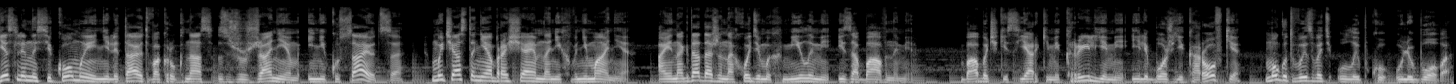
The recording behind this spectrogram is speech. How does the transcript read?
Если насекомые не летают вокруг нас с жужжанием и не кусаются, мы часто не обращаем на них внимания, а иногда даже находим их милыми и забавными. Бабочки с яркими крыльями или божьи коровки могут вызвать улыбку у любого.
